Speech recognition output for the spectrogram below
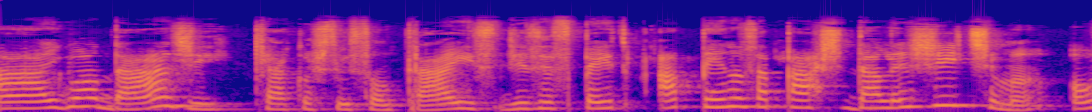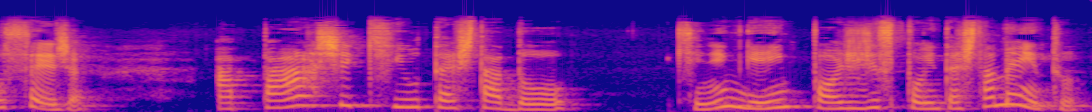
A igualdade que a Constituição traz diz respeito apenas à parte da legítima, ou seja, a parte que o testador, que ninguém pode dispor em testamento,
